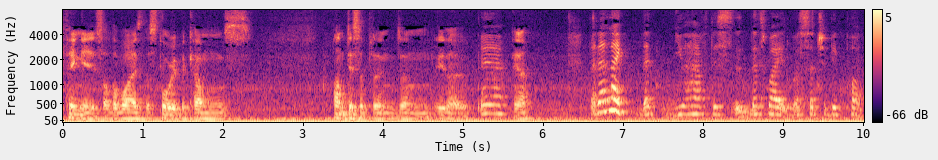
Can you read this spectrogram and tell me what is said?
thing is, otherwise the story becomes undisciplined and you know, Yeah, yeah, but I like that you have this. That's why it was such a big pot.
